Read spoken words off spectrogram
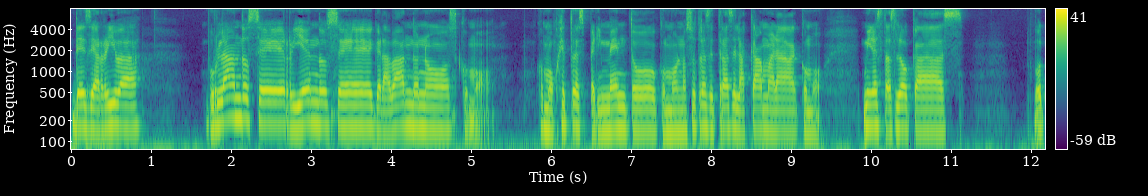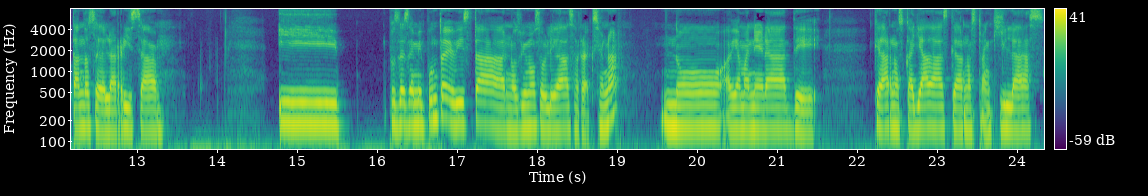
desde arriba, burlándose, riéndose, grabándonos como, como objeto de experimento, como nosotras detrás de la cámara, como mira estas locas, botándose de la risa. Y pues desde mi punto de vista nos vimos obligadas a reaccionar. No había manera de quedarnos calladas, quedarnos tranquilas.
